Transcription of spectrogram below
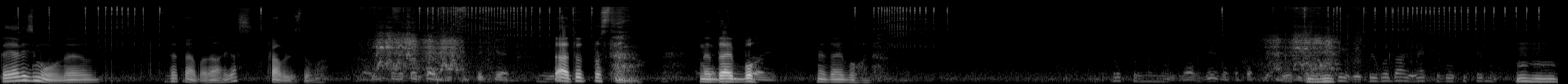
Та я візьму, не, не треба, да. я справлюсь, думаю. Так, тут просто не дай Бог, не дай Бог. Да. Просто на. Угу.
